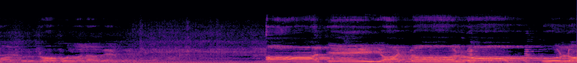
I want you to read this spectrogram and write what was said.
માફ કરો. ન બોલવાના, વેણ આજે આટલો ગુનો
